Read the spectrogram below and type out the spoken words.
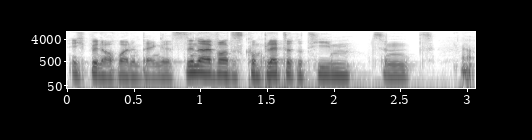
ich bin auch bei den Bengals. Sind einfach das komplettere Team. Sind ja.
